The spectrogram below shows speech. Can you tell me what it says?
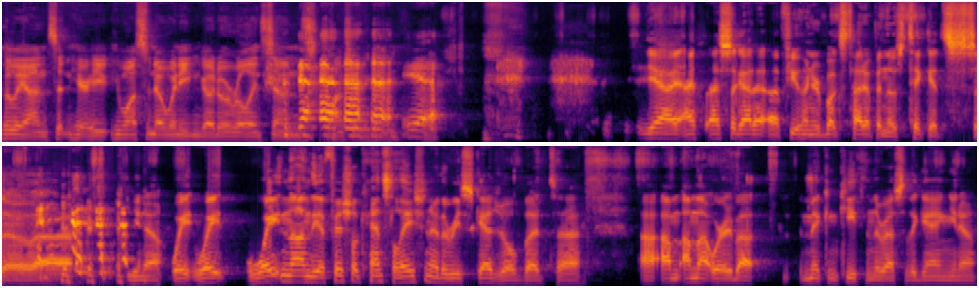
Julian sitting here, he, he wants to know when he can go to a Rolling Stones concert again. yeah. Yeah, I, I still got a, a, few hundred bucks tied up in those tickets. So, uh, you know, wait, wait, waiting on the official cancellation or the reschedule. But uh, I'm, I'm not worried about Mick and Keith and the rest of the gang, you know,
